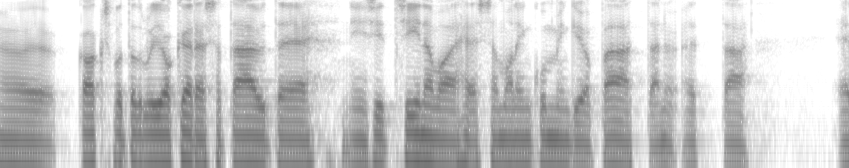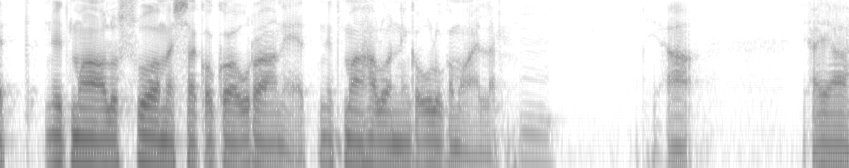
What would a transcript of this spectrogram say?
ö, kaksi vuotta tuli jokereissa täyteen, niin sit siinä vaiheessa mä olin kumminkin jo päättänyt, että et nyt mä oon ollut Suomessa koko urani, että nyt mä haluan niinku ulkomaille. Ja, ja, ja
